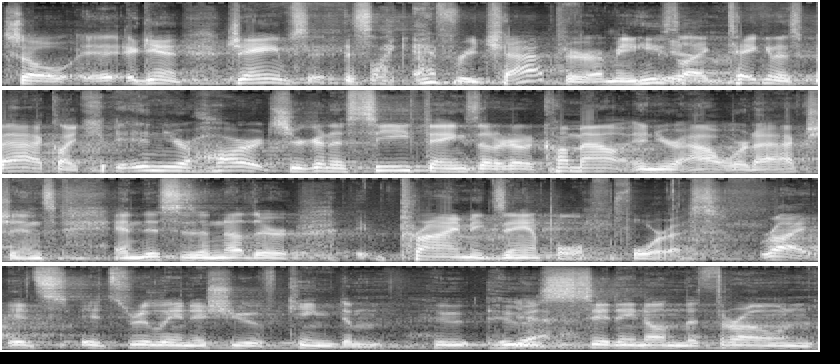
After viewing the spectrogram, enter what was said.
So again, James, it's like every chapter. I mean, he's Yeah. like taking us back. Like in your hearts, you're going to see things that are going to come out in your outward actions. And this is another prime example for us. Right. It's it's really an issue of kingdom. Who who is Yeah. sitting on the throne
